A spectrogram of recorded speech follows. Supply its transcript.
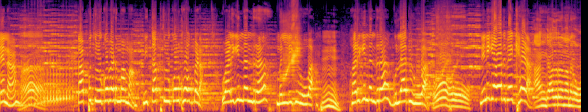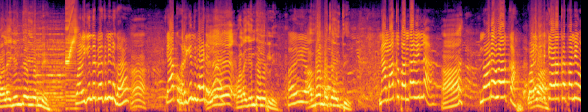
ಏನಾ? ಹಾ. ತಪ್ಪು ತಿಳ್ಕೊಬೇಡ ಮಾಮ. ನೀ ತಪ್ಪು ತಿಳ್ಕೊಳಕ್ ಹೋಗ್ಬೇಡ. ಒಳಗಿಂದಂದ್ರ ಮಲ್ಲಿಗೆ ಹೂವ. ಹ್ಮ್. ಹೊರಗಿಂದಂದ್ರ ಗುಲಾಬಿ ಹೂವ. ಓಹೋ. ನಿನಗೆ ಯಾವ್ದು ಬೇಕು ಹೇಳ. ಹಂಗಾದ್ರೆ ನನಗೆ ಒಳಗಿಂದ ಇರ್ಲಿ. ಒಳಗಿಂದ ಬೇಕು ನಿನಗ? ಹಾ. ಯಾಕೆ ಹೊರಗಿಂದ ಬೇಡ ಏ ಒಳಗಿಂದ ಇರ್ಲಿ. ಅಯ್ಯೋ ಅದ ಮಜಾ ಐತಿ. ನಮ್ಮ ಅಕ್ಕ ಬಂದಾಳಿಲ್ಲ ಆ? ನೋಡ ಅಕ್ಕ ಒಳಗಿಂದ ಕೇಳಕ್ಕ ಕೇಳಕತ್ತ ನೀವ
